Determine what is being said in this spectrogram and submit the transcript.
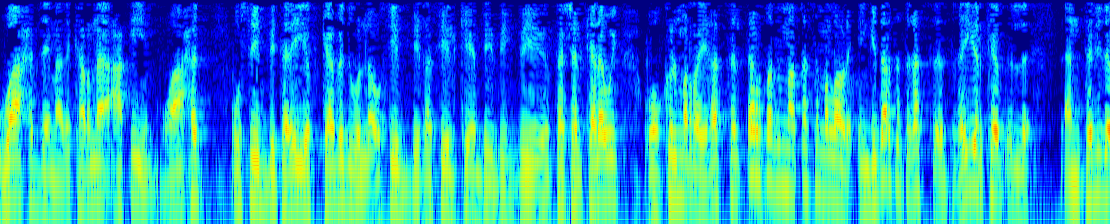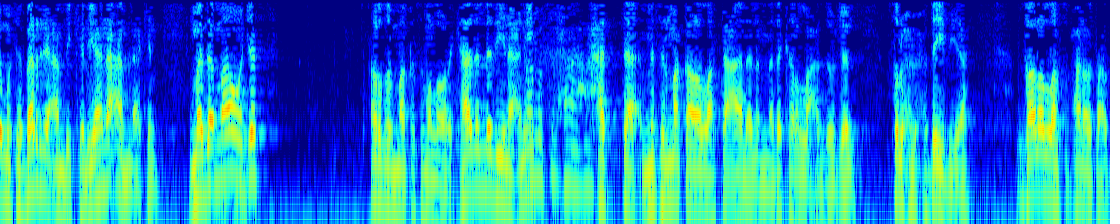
واحد زي ما ذكرنا عقيم. واحد أصيب بتليف كبد ولا أصيب بغسيل بفشل كلوي وكل مرة يغسل. ارضى بما قسم الله إن قدرت تغسل تغير أن تجد متبرعا بكليه نعم لكن ما دام ما وجدت ارضى بما قسم الله عليك. هذا الذي نعنيه حتى مثل ما قال الله تعالى لما ذكر الله عز وجل صلح الحديبية. قال الله سبحانه وتعالى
